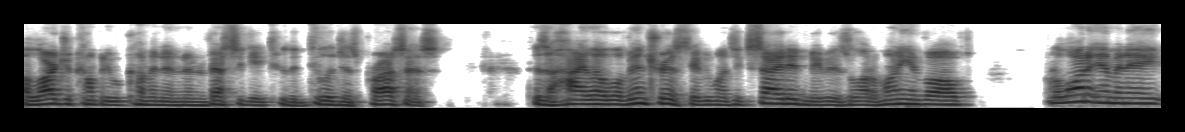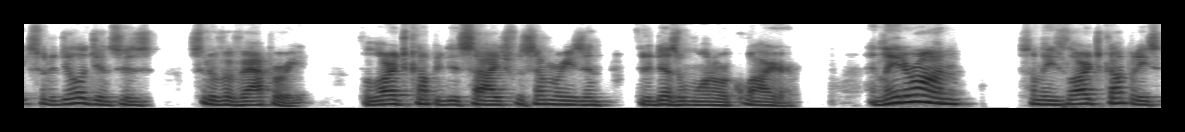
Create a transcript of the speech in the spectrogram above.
A larger company will come in and investigate through the diligence process. There's a high level of interest. Everyone's excited. Maybe there's a lot of money involved, but a lot of M&A sort of diligences sort of evaporate. The large company decides for some reason that it doesn't want to acquire. And later on, some of these large companies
